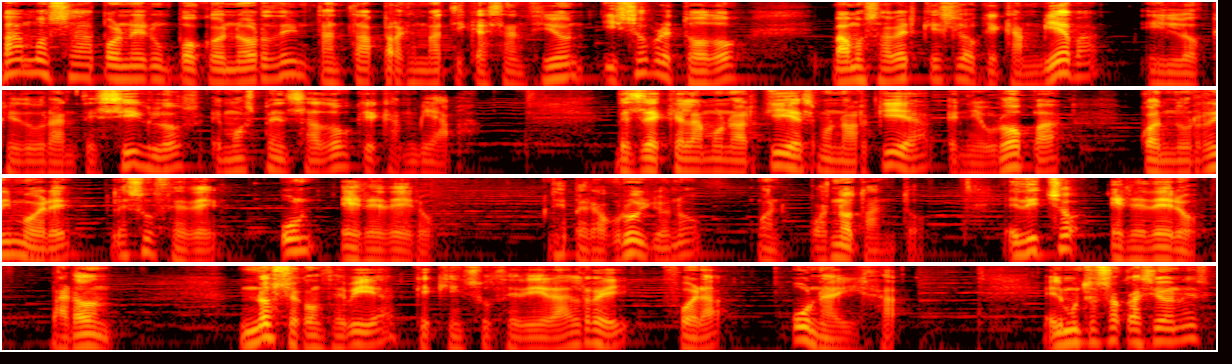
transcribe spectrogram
Vamos a poner un poco en orden tanta pragmática sanción y sobre todo vamos a ver qué es lo que cambiaba y lo que durante siglos hemos pensado que cambiaba. Desde que la monarquía es monarquía en Europa, cuando un rey muere le sucede un heredero. De perogrullo, ¿no? Bueno, pues no tanto. He dicho heredero, varón. No se concebía que quien sucediera al rey fuera una hija. En muchas ocasiones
